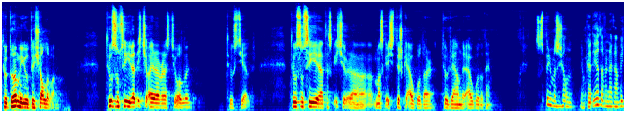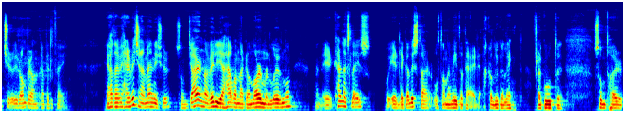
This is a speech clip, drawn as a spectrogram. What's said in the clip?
Tu dømer jo til sjalva. Tu som sier at ikkje eirar vera stjåle, tu stjeler. Tu som sier at det skal ikkje vera, man skal ikkje dyrka avgodar, tu reaner avgodar dem. Så spyr man seg sjálf, ja, hva er det for nekkan vitsjer i Rombrand kapitel 2? Ja, det er her vitsjer av mennesker som gjerna vilja hava nekka normer i løvnum, men er kærlagsleis og er legalistar utan å vita at det er akkurat lukka lengt fra gode, som tar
